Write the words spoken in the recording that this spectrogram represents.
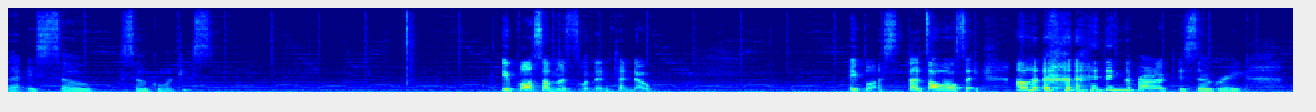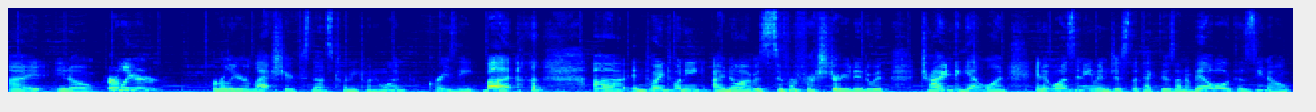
that is so, so gorgeous. A plus on this one, Nintendo. A plus. That's all I'll say. Uh, I think the product is so great. I, you know, earlier, earlier last year, because now it's 2021, crazy, but uh, in 2020, I know I was super frustrated with trying to get one, and it wasn't even just the fact it was unavailable, because, you know,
